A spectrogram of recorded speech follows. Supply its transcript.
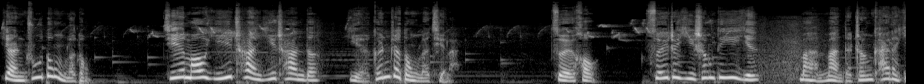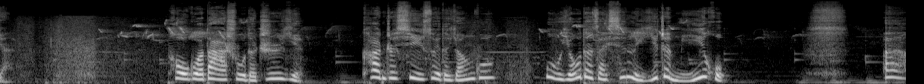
眼珠动了动，睫毛一颤一颤的，也跟着动了起来。最后，随着一声低音，慢慢的睁开了眼。透过大树的枝叶，看着细碎的阳光，不由得在心里一阵迷糊。哎呦，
